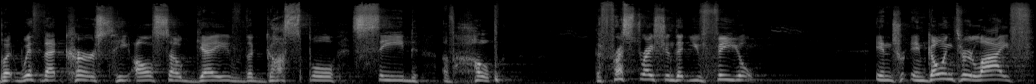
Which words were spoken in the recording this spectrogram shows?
but with that curse, he also gave the gospel seed of hope. The frustration that you feel in, in going through life,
